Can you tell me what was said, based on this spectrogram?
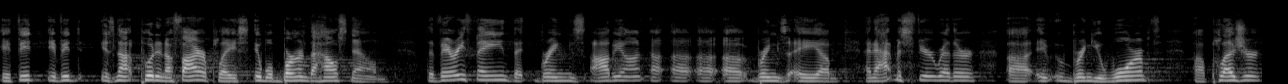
if it, if it is not put in a fireplace, it will burn the house down. The very thing that brings ambiance, uh, uh, uh, uh, brings a, um, an atmosphere, rather, uh, it will bring you warmth, uh, pleasure.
